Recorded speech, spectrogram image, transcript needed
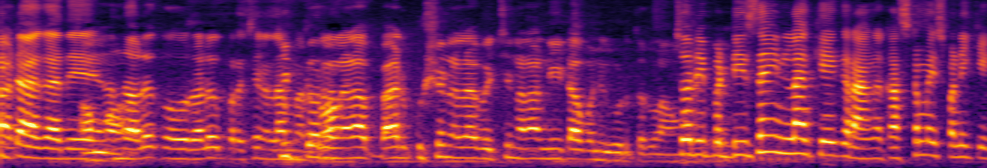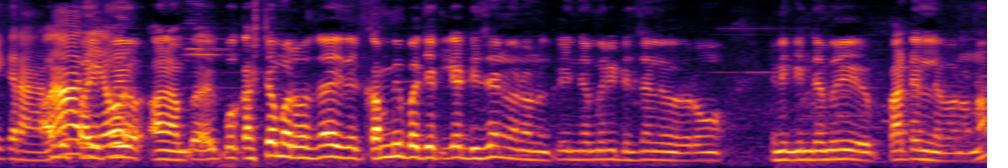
ஹீட் ஆகாது. அந்த அளவுக்கு ஓரளவுக்கு பிரச்சனை இல்லாம இருக்கும். நல்லா பேட் குஷன் எல்லாம் வச்சு நல்லா நீட்டா பண்ணி கொடுத்துடலாம். சார் இப்போ டிசைன்லாம் கேக்குறாங்க. கஸ்டமைஸ் பண்ணி கேக்குறாங்க இப்ப- கஸ்டமர் வந்து இது கம்மி பட்ஜெட்லயே டிசைன் வேணும் எனக்கு. இந்த மாதிரி டிசைன்ல வரும். எனக்கு இந்த மாதிரி பேட்டர்ன்ல வேணும்னா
